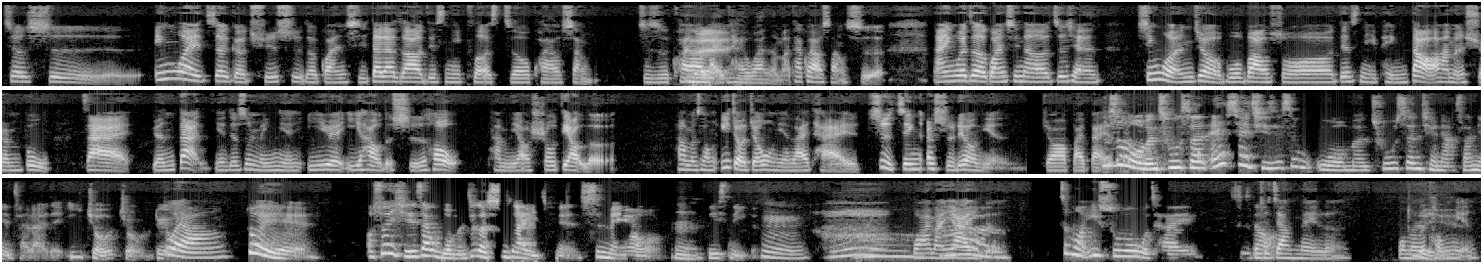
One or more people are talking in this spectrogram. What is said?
就是因为这个趋势的关系，大家知道 Disney Plus 之后快要上，就是快要来台湾了嘛，它快要上市了。那因为这个关系呢，之前新闻就有播报说，Disney 频道他们宣布在元旦，也就是明年一月一号的时候，他们要收掉了。他们从一九九五年来台，至今二十六年。就要拜拜。就是我们出生，哎，所以其实是我们出生前两三年才来的，一九九六。对啊，对耶，哦，所以其实，在我们这个世代以前是没有嗯 Disney 的，嗯，我还蛮压抑的、啊。这么一说，我才知道，就这样没了我们的童年。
